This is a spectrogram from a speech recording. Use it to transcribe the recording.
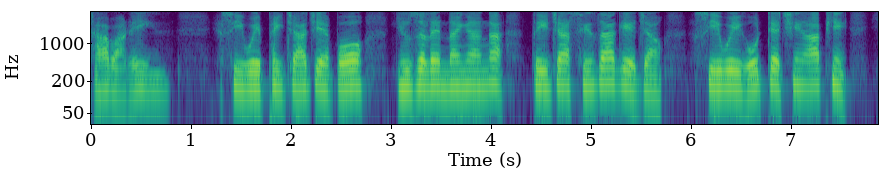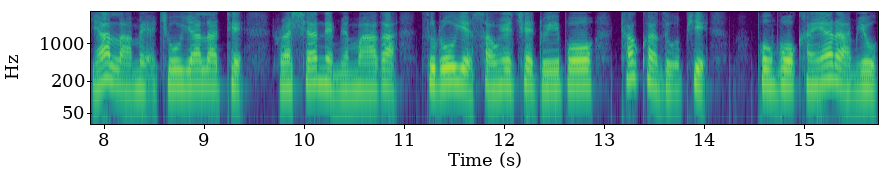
ထားပါတယ်။အစည်းအဝေးဖိတ်ကြားချက်ပေါ်နယူးဇီလန်နိုင်ငံကသေချာစဉ်းစားခဲ့ကြောင်း အစည်းအဝေးကိုတက်ချင်းအပြင်ရလာမဲ့အချိုးရလာတဲ့ရုရှားနဲ့မြန်မာကသူတို့ရဲ့ဆောင်ရွက်ချက်တွေပေါ်ထောက်ခံသူအဖြစ်ပုံဖော်ခံရတာမျိုး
